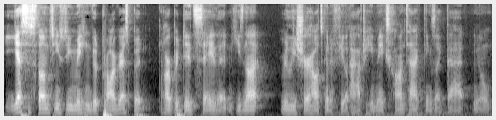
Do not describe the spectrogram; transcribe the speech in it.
yes, his thumb seems to be making good progress, but Harper did say that he's not really sure how it's going to feel after he makes contact, things like that. You know,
